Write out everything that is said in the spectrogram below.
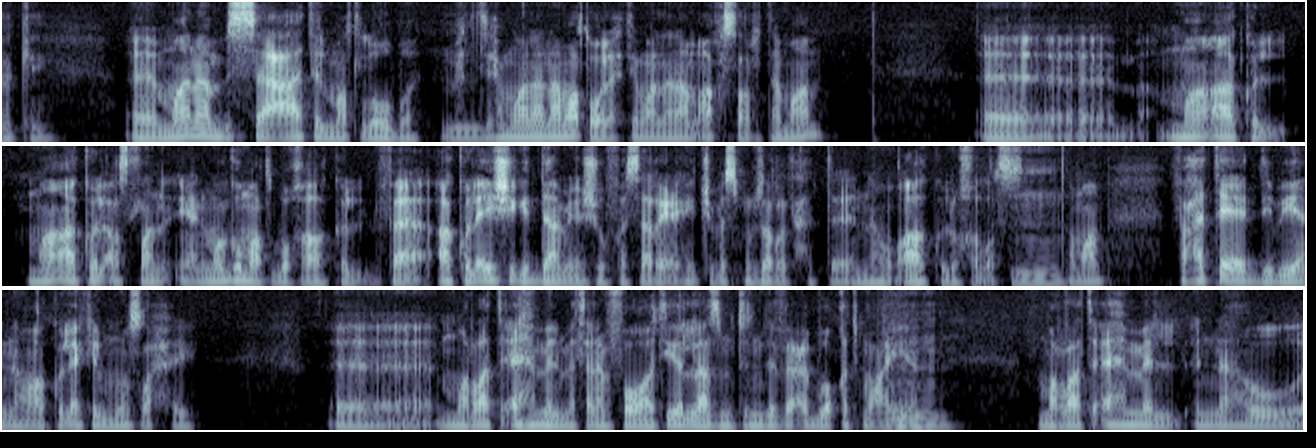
okay. آه، ما أنام بالساعات المطلوبة. احتمال أنام أطول احتمال أنام أقصر تمام؟ آه، ما آكل ما أكل أصلا يعني ما اقوم أطبخ آكل فأكل أي شيء قدامي أشوفه سريع هيك بس مجرد حتى إنه آكل وخلص مم. تمام فحتى يدي بي إنه آكل أكل مو صحي آه، مرات أهمل مثلا فواتير لازم تندفع بوقت معين مم. مرات أهمل إنه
